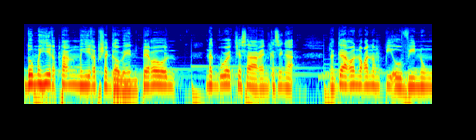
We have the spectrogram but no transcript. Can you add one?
do mahirap parang mahirap siya gawin pero nag-work siya sa akin kasi nga nagkakaroon ako ng POV nung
